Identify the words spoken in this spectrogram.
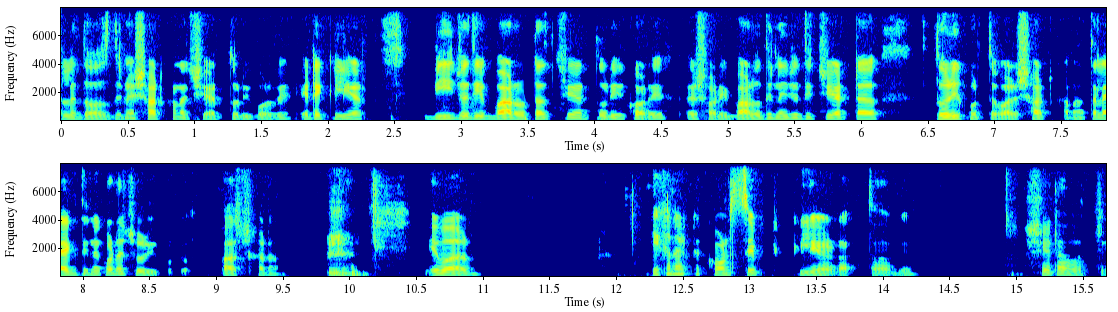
তাহলে দশ দিনে ষাটখানা চেয়ার তৈরি করবে, এটা ক্লিয়ার বি যদি বারোটা চেয়ার তৈরি করে সরি বারো দিনে যদি চেয়ারটা তৈরি করতে পারে ষাটখানা, তাহলে একদিনে কটা তৈরি করবে পাঁচখানা। এবার এখানে একটা কনসেপ্ট ক্লিয়ার রাখতে হবে। সেটা হচ্ছে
